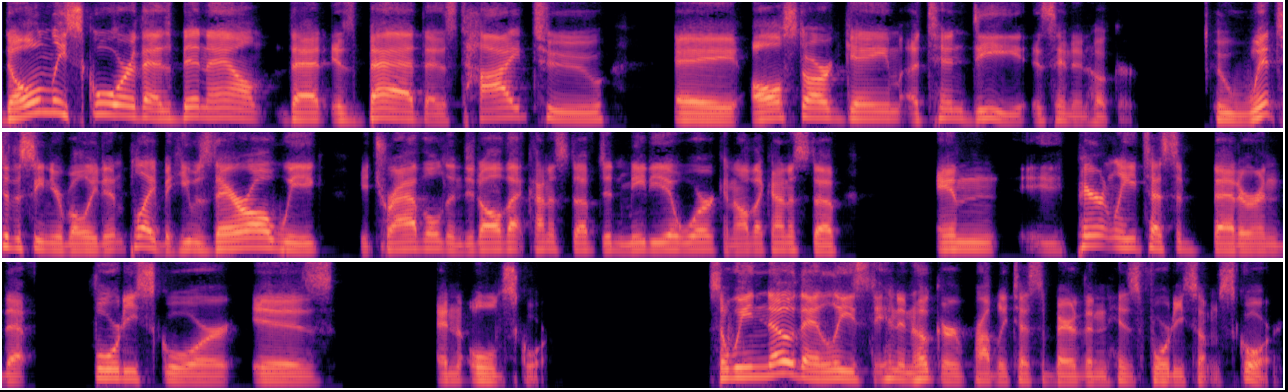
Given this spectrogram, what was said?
The only score that has been out that is bad, that is tied to a All Star game attendee is Hendon Hooker, who went to the Senior Bowl. He didn't play, but he was there all week. He traveled and did all that kind of stuff, did media work and all that kind of stuff. And apparently, he tested better, and that 40 score is an old score. So we know that at least Hendon Hooker probably tested better than his 40 something score.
